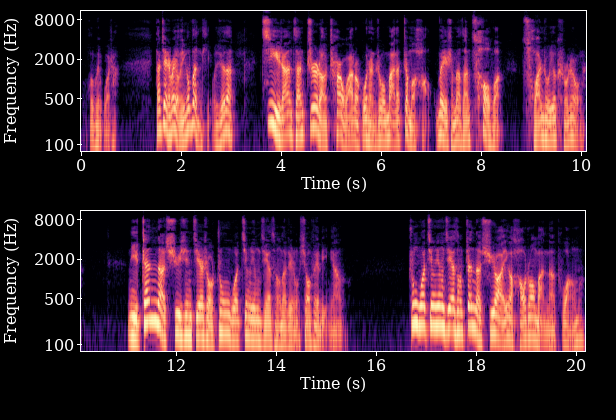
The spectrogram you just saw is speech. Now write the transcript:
会不会国产。但这里边有一个问题，我觉得，既然咱知道叉五 L 国产之后卖的这么好，为什么要咱凑合传出一个 Q 六来？你真的虚心接受中国精英阶层的这种消费理念了吗？中国精英阶层真的需要一个豪装版的途昂吗？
